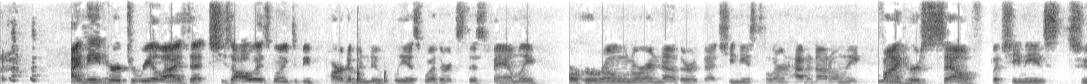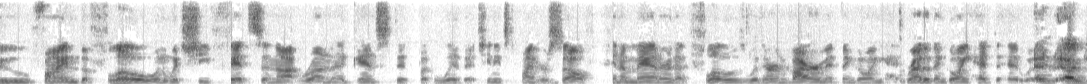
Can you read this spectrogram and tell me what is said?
I need her to realize that she's always going to be part of a nucleus, whether it's this family or her own or another. That she needs to learn how to not only find herself, but she needs to find the flow in which she fits and not run against it, but with it. She needs to find herself in a manner that flows with her environment than going rather than going head to head with it. And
